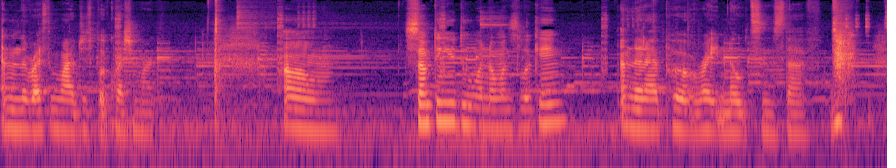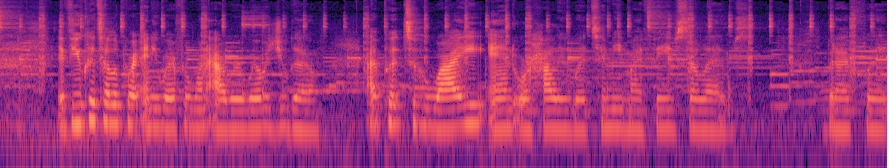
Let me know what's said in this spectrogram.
and then the rest of them I just put question mark. Um, something you do when no one's looking, and then I put write notes and stuff. if you could teleport anywhere for one hour, where would you go? I put to Hawaii and or Hollywood to meet my fave celebs. But I put,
